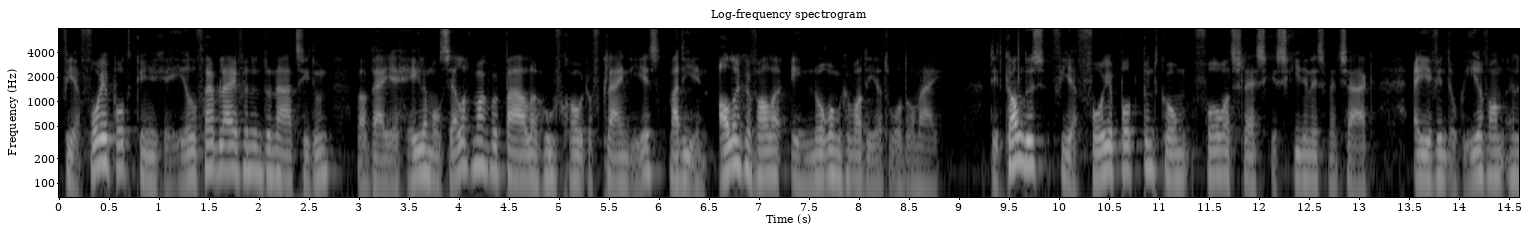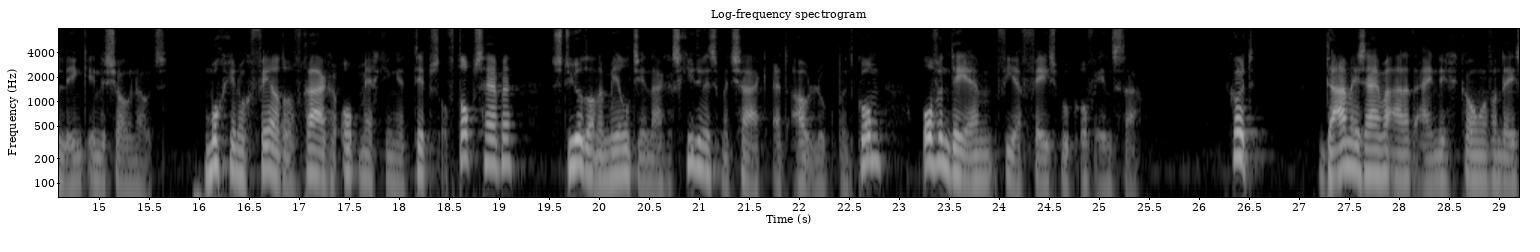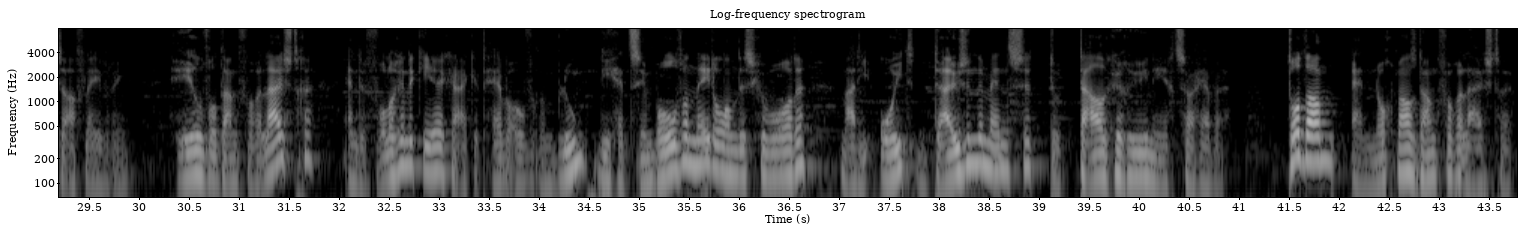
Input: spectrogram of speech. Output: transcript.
Via Fooiepot kun je geheel vrijblijvende donatie doen, waarbij je helemaal zelf mag bepalen hoe groot of klein die is, maar die in alle gevallen enorm gewaardeerd wordt door mij. Dit kan dus via fooiepot.com forward slash geschiedenis met en je vindt ook hiervan een link in de show notes. Mocht je nog verder vragen, opmerkingen, tips of tops hebben, stuur dan een mailtje naar geschiedenismetzaak.outlook.com of een DM via Facebook of Insta. Goed, daarmee zijn we aan het einde gekomen van deze aflevering. Heel veel dank voor het luisteren en de volgende keer ga ik het hebben over een bloem die het symbool van Nederland is geworden maar die ooit duizenden mensen totaal geruïneerd zou hebben. Tot dan en nogmaals dank voor het luisteren.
